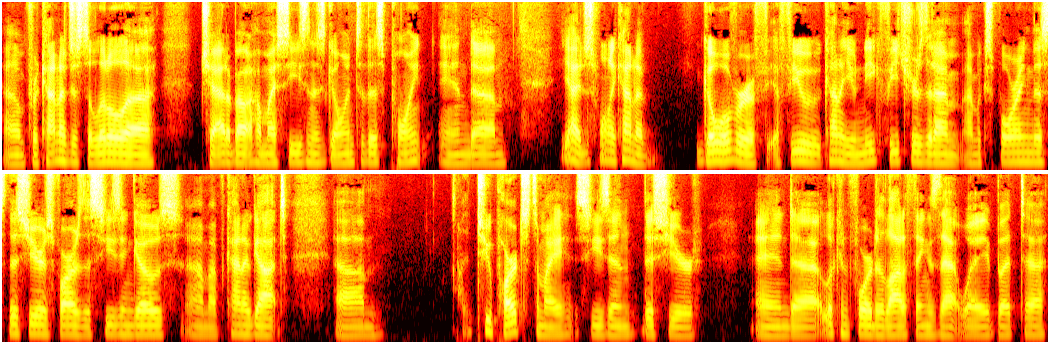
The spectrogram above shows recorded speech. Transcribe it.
um, for kind of just a little uh, chat about how my season is going to this point. And um, yeah, I just want to kind of go over a, f- a few kind of unique features that I'm I'm exploring this this year as far as the season goes. Um, I've kind of got um, two parts to my season this year, and uh, looking forward to a lot of things that way. But uh,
